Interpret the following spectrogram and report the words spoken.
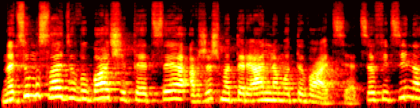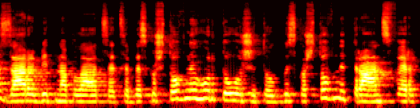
На цьому слайді ви бачите, це а вже ж матеріальна мотивація, це офіційна заробітна плата, це безкоштовний гуртожиток, безкоштовний трансфер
